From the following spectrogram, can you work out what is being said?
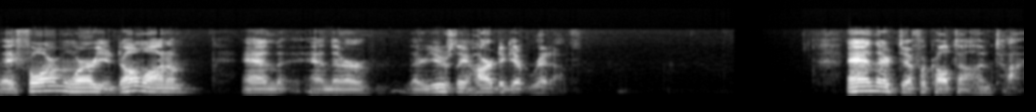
They form where you don't want them, and, and they're, they're usually hard to get rid of and they're difficult to untie.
